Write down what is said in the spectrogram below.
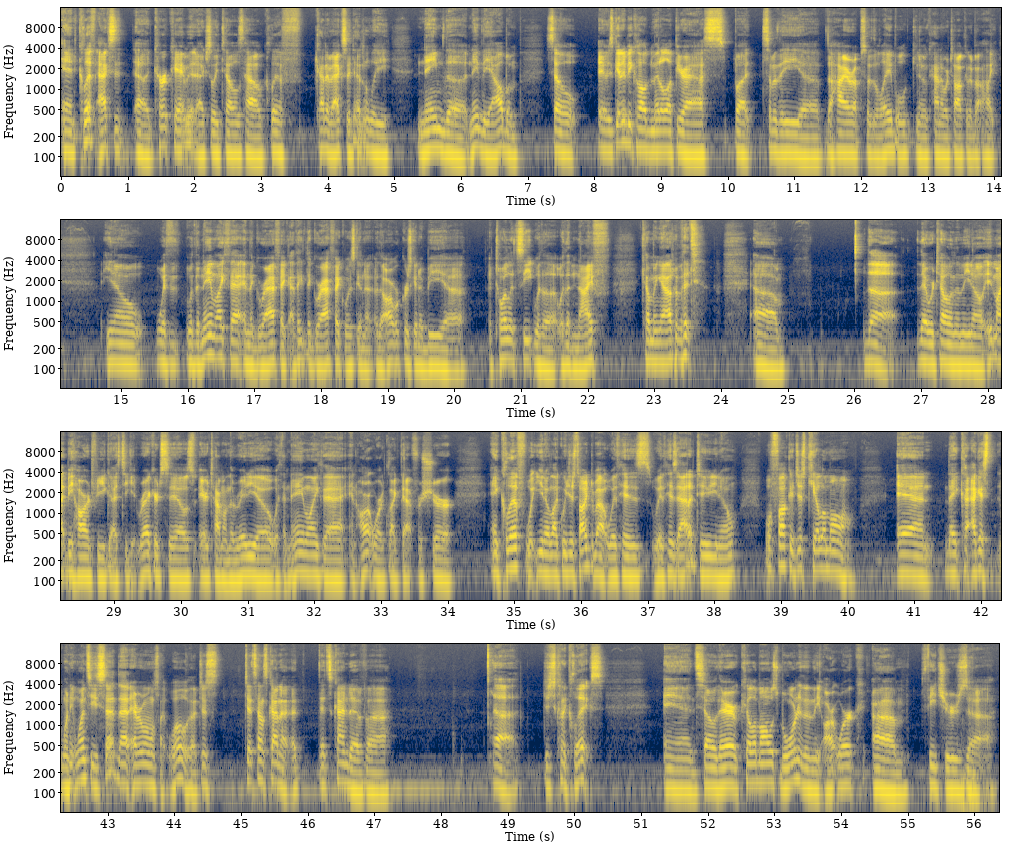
and Cliff, uh, Kirk Hammett actually tells how Cliff kind of accidentally named the named the album. So it was going to be called Metal Up Your Ass, but some of the uh, the higher ups of the label, you know, kind of were talking about like you know, with with a name like that and the graphic, I think the graphic was gonna, the artwork was gonna be a, a toilet seat with a with a knife coming out of it. Um, the they were telling them, you know, it might be hard for you guys to get record sales, airtime on the radio with a name like that and artwork like that for sure. And Cliff, you know, like we just talked about with his with his attitude, you know, well, fuck it, just kill them all. And they i guess when he, once he said that everyone was like whoa that just that sounds kind of it's kind of uh uh just kind of clicks. And so there kill them all was born and then the artwork um features uh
